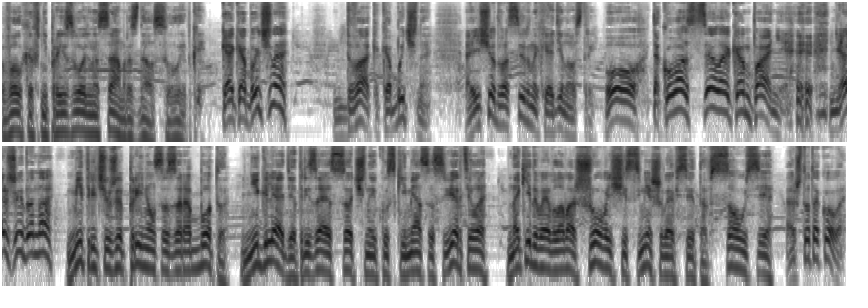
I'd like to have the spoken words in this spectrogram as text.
Волхов непроизвольно сам раздался улыбкой. «Как обычно?» Два, как обычно, а еще два сырных и один острый. О, так у вас целая компания. Неожиданно. Митрич уже принялся за работу, не глядя, отрезая сочные куски мяса с вертела, накидывая в лаваш овощи, смешивая все это в соусе. А что такого?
